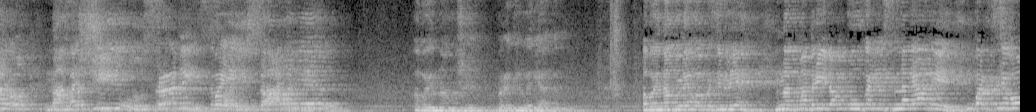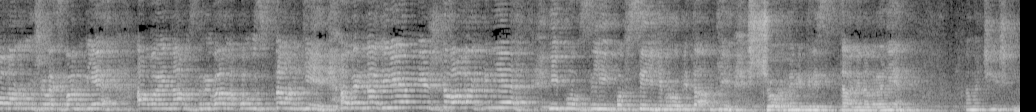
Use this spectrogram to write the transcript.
народ на защиту страны своей станет. А война уже бродила рядом, а война гуляла по земле, над Мадридом бухали снаряды, Барселона рушилась во мгле, а война взрывала полустанки, а война деревни жгла в огне. И ползли по всей Европе танки с черными крестами на броне. А мальчишки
